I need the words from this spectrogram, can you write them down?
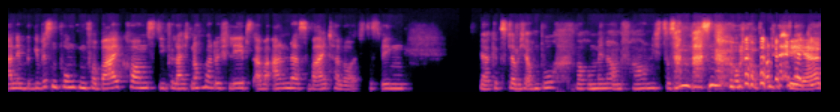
an den gewissen Punkten vorbeikommst, die vielleicht nochmal durchlebst, aber anders weiterläufst. Deswegen ja, gibt es, glaube ich, auch ein Buch, warum Männer und Frauen nicht zusammenpassen oder von der Energie ja. her.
